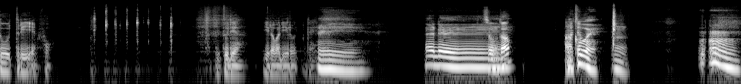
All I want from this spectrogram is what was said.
2, 3 and 4. Itu dia Irawadi Road guys. Hei. Ada. So kau? Aku eh? Hmm.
